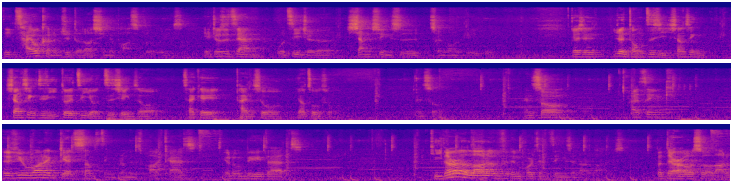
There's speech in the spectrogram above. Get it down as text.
你才有可能去得到新的 possibilities。也就是这样，我自己觉得相信是成功的第一步。要先认同自己，相信相信自己，对自己有自信之后，才可以谈说要做什么。没错。And so I think if you want to get something from this podcast. It will be that there are a lot of important things in our lives, but there are also a lot of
